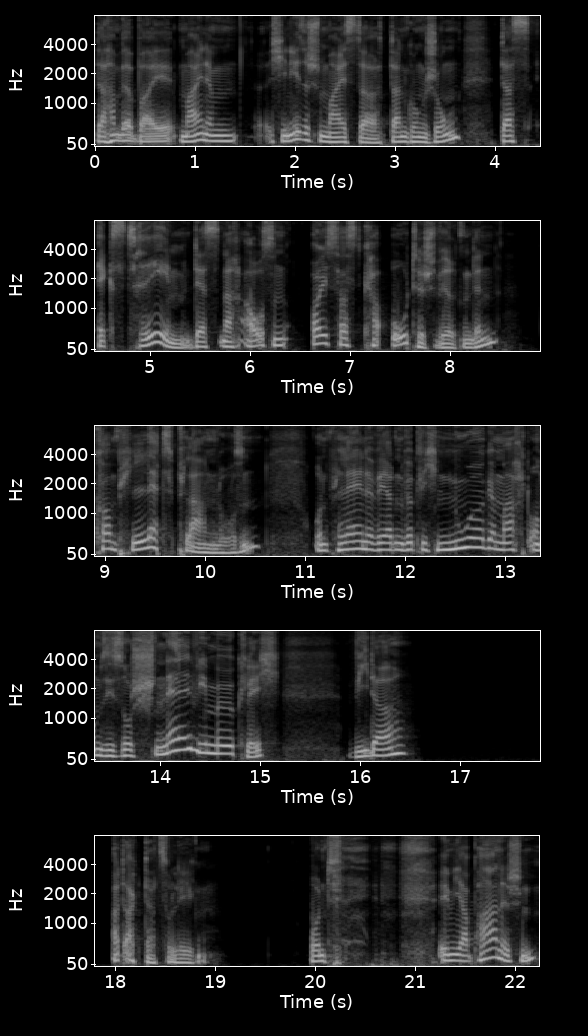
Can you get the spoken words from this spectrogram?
da haben wir bei meinem chinesischen Meister Dan Gongzhong das Extrem des nach außen äußerst chaotisch wirkenden, komplett planlosen. Und Pläne werden wirklich nur gemacht, um sie so schnell wie möglich wieder ad acta zu legen. Und im Japanischen,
